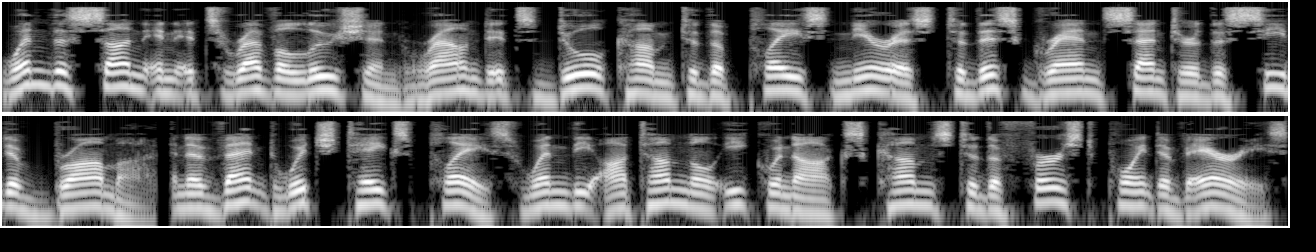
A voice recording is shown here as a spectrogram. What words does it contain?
When the Sun in its revolution round its dual come to the place nearest to this grand center the seat of Brahma an event which takes place when the autumnal equinox comes to the first point of Aries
